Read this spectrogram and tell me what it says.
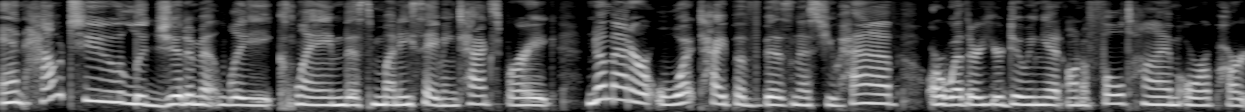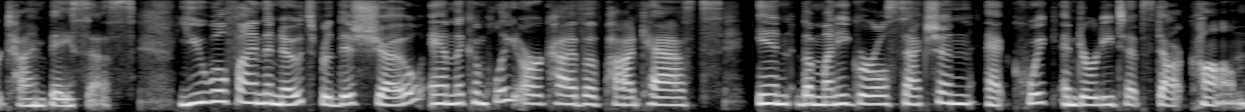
and how to legitimately claim this money saving tax break, no matter what type of business you have or whether you're doing it on a full time or a part time basis. You will find the notes for this show and the complete archive of podcasts in the Money Girl section at quickanddirtytips.com.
